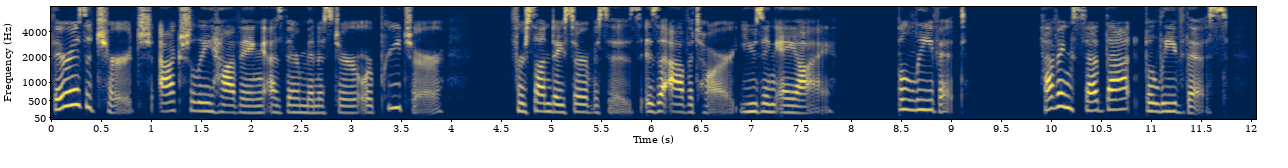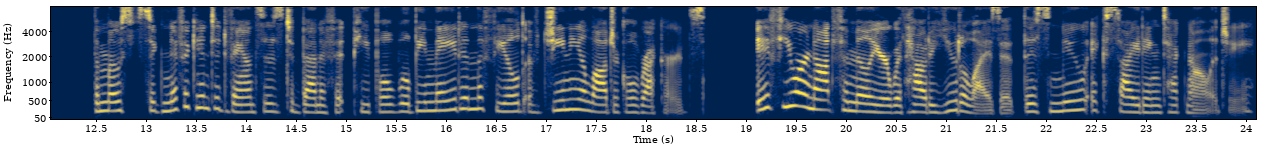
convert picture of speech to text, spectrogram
there is a church actually having as their minister or preacher for Sunday services is an avatar using AI. Believe it. Having said that, believe this. The most significant advances to benefit people will be made in the field of genealogical records. If you are not familiar with how to utilize it, this new exciting technology,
